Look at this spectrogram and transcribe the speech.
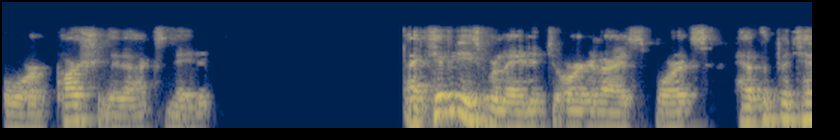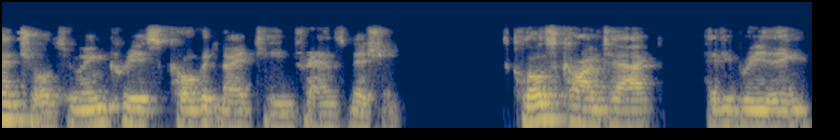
or partially vaccinated. Activities related to organized sports have the potential to increase COVID-19 transmission. Close contact, heavy breathing,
